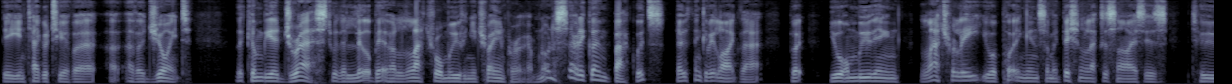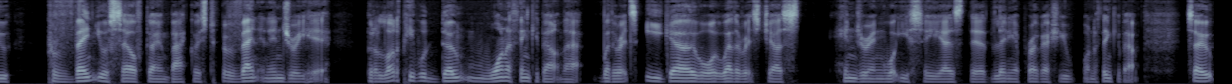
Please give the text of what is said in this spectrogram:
the integrity of a of a joint that can be addressed with a little bit of a lateral move in your training program. Not necessarily going backwards. Don't think of it like that, but you are moving laterally. You are putting in some additional exercises to prevent yourself going backwards, to prevent an injury here. But a lot of people don't want to think about that, whether it's ego or whether it's just hindering what you see as the linear progress you want to think about. So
